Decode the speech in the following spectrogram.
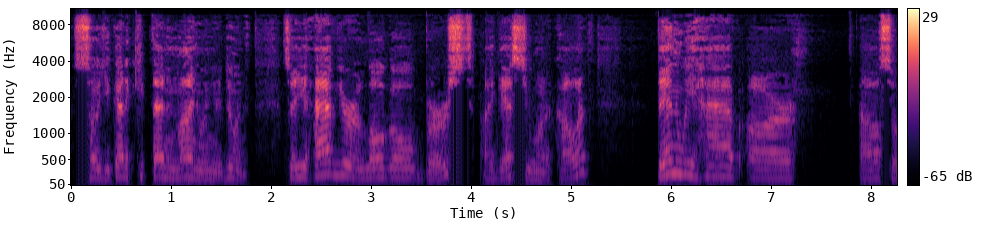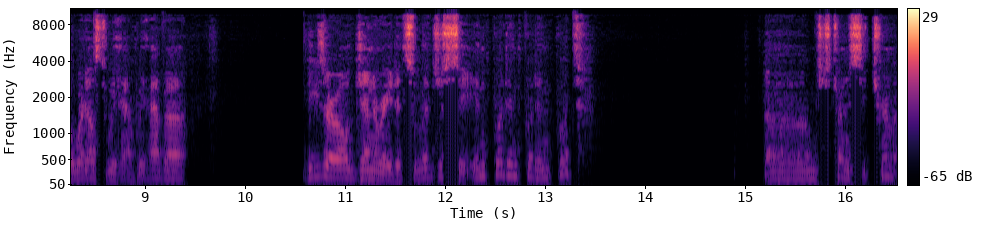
So you got to keep that in mind when you're doing it. So you have your logo burst I guess you want to call it. Then we have our also what else do we have? We have a these are all generated so let's just say input input input. Uh, I'm just trying to see trim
